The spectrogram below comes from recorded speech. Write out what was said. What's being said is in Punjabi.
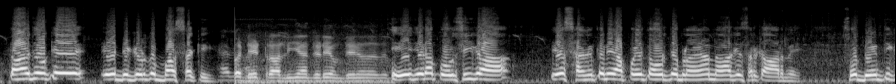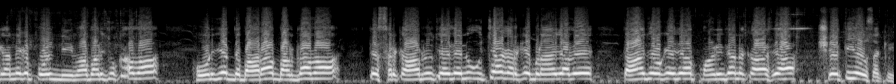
ਤਾਂ ਜੋ ਕਿ ਇਹ ਡਿੱਗਣ ਤੋਂ ਬਚ ਸਕੇ। ਵੱਡੇ ਟਰਾਲੀਆਂ ਜਿਹੜੇ ਆਉਂਦੇ ਨੇ ਇਹ ਜਿਹੜਾ ਪੁਲ ਸੀਗਾ ਇਹ ਸੰਗਤ ਨੇ ਆਪਣੇ ਤੌਰ ਤੇ ਬਣਾਇਆ ਨਾ ਕਿ ਸਰਕਾਰ ਨੇ। ਸੋ ਬੇਨਤੀ ਕਰਨੇ ਕਿ ਪੁਲ ਨੀਵਾ ਬਣ ਚੁੱਕਾ ਵਾ ਹੁਣ ਜੇ ਦੁਬਾਰਾ ਬਣਦਾ ਵਾ ਤੇ ਸਰਕਾਰ ਨੂੰ ਚਾਹੀਦਾ ਇਹਨੂੰ ਉੱਚਾ ਕਰਕੇ ਬਣਾਇਆ ਜਾਵੇ ਤਾਂ ਜੋ ਕਿ ਜਿਹੜਾ ਪਾਣੀ ਦਾ ਨਿਕਾਸ ਆ ਛੇਤੀ ਹੋ ਸਕੇ।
